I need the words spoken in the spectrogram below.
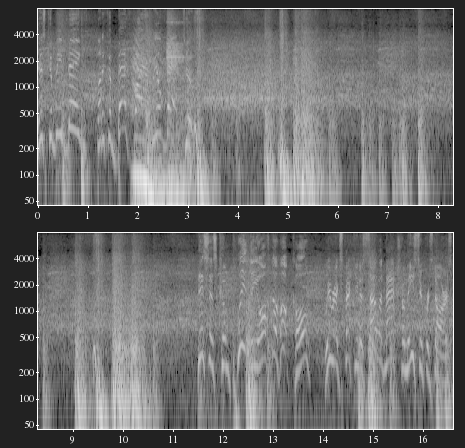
This could be big, but it could backfire real bad, too. This is completely off the hook, Cole. We were expecting a solid match from these superstars,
